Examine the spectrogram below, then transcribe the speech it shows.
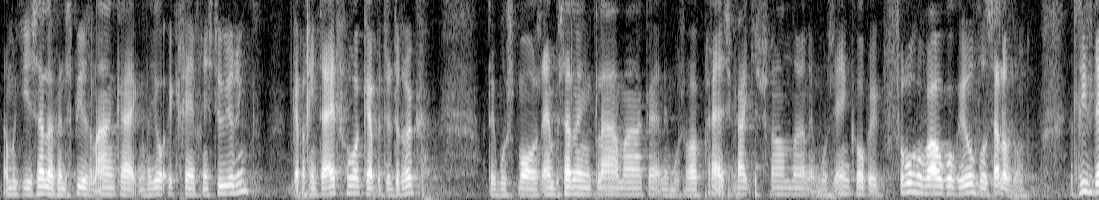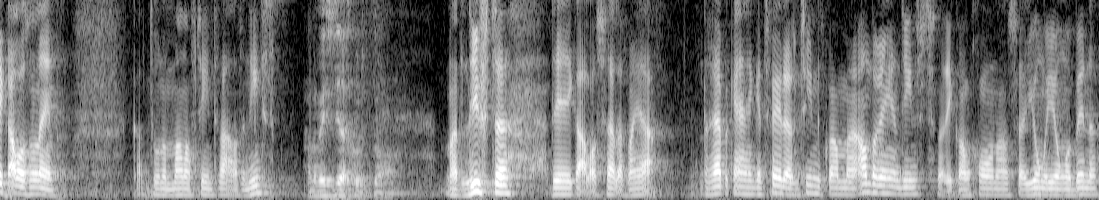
dan moet je jezelf in de spiegel aankijken van joh, ik geef geen sturing. Ik heb er geen tijd voor, ik heb het te druk. Want ik moest morgens en bestellingen klaarmaken en ik moest nog prijskaartjes veranderen en ik moest inkopen. Ik, vroeger wou ik ook heel veel zelf doen. Het liefst deed ik alles alleen. Ik had toen een man of 10, 12 in dienst. Maar dan wist je dat goed kwam. Maar het liefste deed ik alles zelf. Maar ja, daar heb ik eigenlijk in 2010 kwam uh, André in dienst. Nou, die kwam gewoon als uh, jonge jongen binnen.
